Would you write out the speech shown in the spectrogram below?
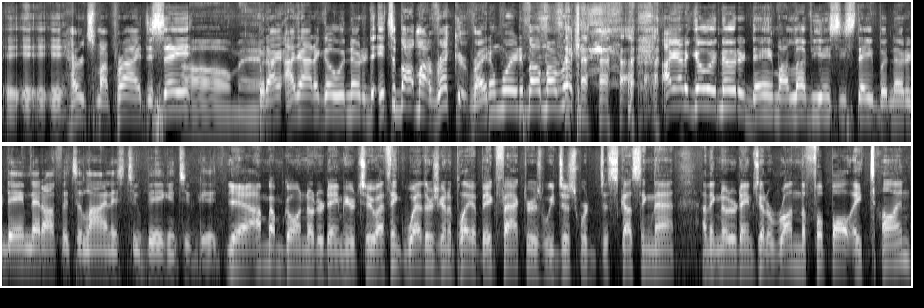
It, it, it, hurts my pride to say it. Oh man! But I, I got to go with Notre Dame. It's about my record, right? I'm worried about my record. I got to go with Notre Dame. I love you, NC State, but Notre Dame, that offensive line is too big and too good. Yeah, I'm, I'm going Notre Dame here too. I think weather's going to play a big factor, as we just were discussing that. I think Notre Dame's going to run the football a ton.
